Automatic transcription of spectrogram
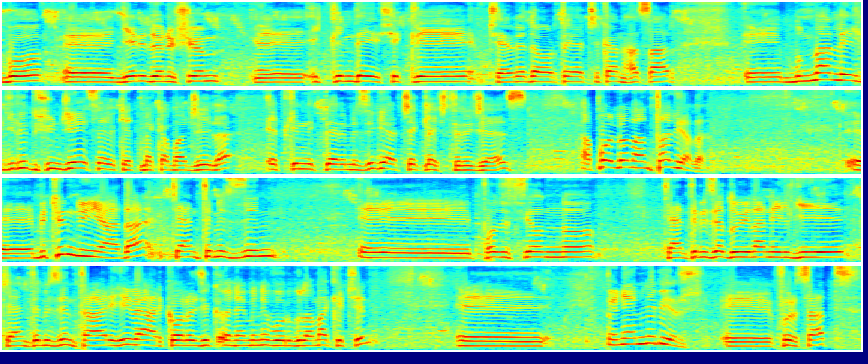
bu e, geri dönüşüm, e, iklim değişikliği, çevrede ortaya çıkan hasar e, bunlarla ilgili düşünceye sevk etmek amacıyla etkinliklerimizi gerçekleştireceğiz. Apollon Antalyalı. E, bütün dünyada kentimizin e, pozisyonunu, kentimize duyulan ilgiyi, kentimizin tarihi ve arkeolojik önemini vurgulamak için e, önemli bir e, fırsat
